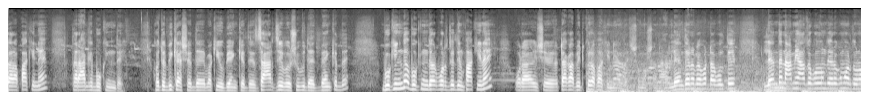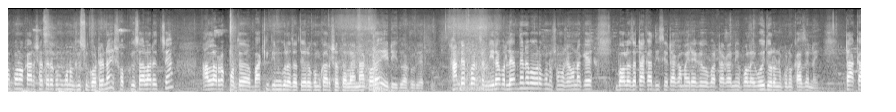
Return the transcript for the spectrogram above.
যারা পাখি নেয়, তারা আগে বুকিং দেয়। হয়তো বিকাশে দেয় বা কেউ ব্যাংকে দেয়, যার যে সুবিধা ব্যাংকে দেয়। বুকিং দেয় বুকিং দেওয়ার পর যেদিন পাখি নেয়, ওরা এসে টাকা পেড করে পাখি নিয়ে দেয়, সমস্যা না আর লেনদেনের ব্যাপারটা বলতে, লেনদেন আমি আজও পর্যন্ত এরকম আর কোনো কার সাথে এরকম কোনো কিছু ঘটে নাই সব কিছু আল্লাহর ইচ্ছা। আল্লাহর রকমতে বাকি দিনগুলো যাতে এরকম কারোর সাথে আল্লাহ না করে, এটাই দোয়া করি আর কি। হান্ড্রেড পার্সেন্ট নিরাপদ। লেনদেনের ব্যাপারে কোনো সমস্যা। ওনাকে বলে যে টাকা দিছে, টাকা মাইরে কেউ বা টাকা নিয়ে পলাই ওই ধরনের কোনো কাজে নেই। টাকা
